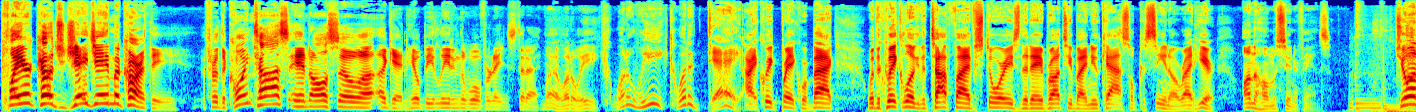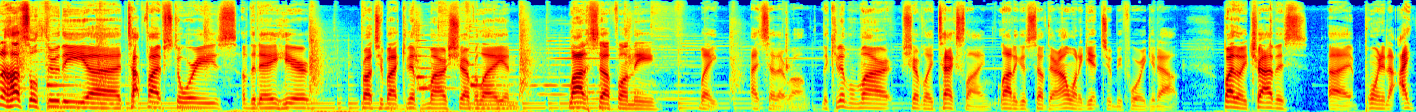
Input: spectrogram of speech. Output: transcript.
player coach JJ McCarthy for the coin toss, and also uh, again he'll be leading the Wolverines today. Boy, what a week! What a week! What a day! All right, quick break. We're back with a quick look at the top five stories of the day, brought to you by Newcastle Casino, right here on the home of Sooner fans. Do you want to hustle through the uh, top five stories of the day here? Brought to you by Knippelmeyer Chevrolet, and a lot of stuff on the. Wait, I said that wrong. The Knippelmeyer Chevrolet text line. A lot of good stuff there. I want to get to before we get out. By the way, Travis uh, pointed out. I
